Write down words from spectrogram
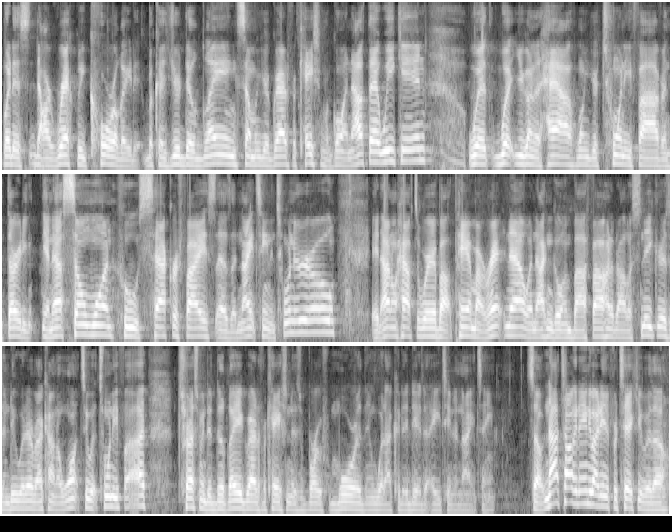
but it's directly correlated because you're delaying some of your gratification from going out that weekend with what you're going to have when you're 25 and 30. And that's someone who sacrificed as a 19 and 20 year old, and I don't have to worry about paying my rent now, and I can go and buy $500 sneakers and do whatever I kind of want to at 25. Trust me, the delayed gratification is worth more than what I could have did at 18 or 19. So, not talking to anybody in particular though.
